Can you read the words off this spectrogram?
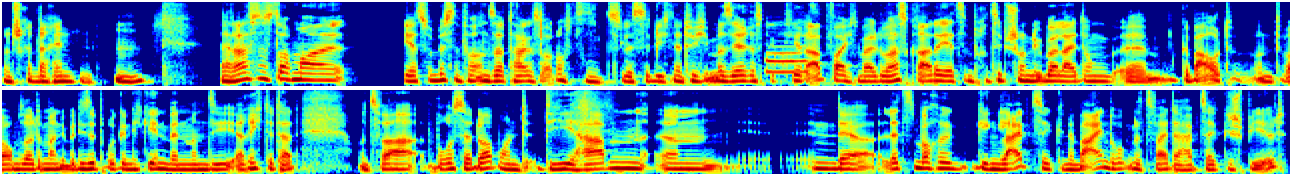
so ein Schritt nach hinten. Mhm. Dann lass uns doch mal jetzt so ein bisschen von unserer Tagesordnungsliste, die ich natürlich immer sehr respektiere, abweichen, weil du hast gerade jetzt im Prinzip schon eine Überleitung ähm, gebaut. Und warum sollte man über diese Brücke nicht gehen, wenn man sie errichtet hat? Und zwar Borussia Dortmund. Die haben ähm, in der letzten Woche gegen Leipzig eine beeindruckende zweite Halbzeit gespielt,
